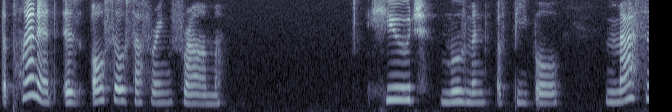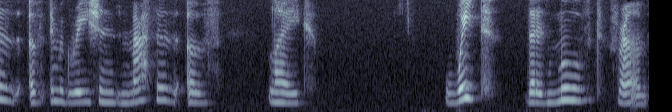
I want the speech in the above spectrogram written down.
The planet is also suffering from huge movements of people, masses of immigrations, masses of like weight that is moved from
